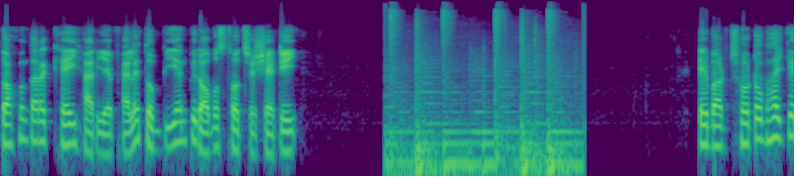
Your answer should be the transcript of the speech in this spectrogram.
তখন তারা খেই হারিয়ে ফেলে। তো বিএনপির অবস্থা হচ্ছে সেটি। এবার ছোট ভাইকে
